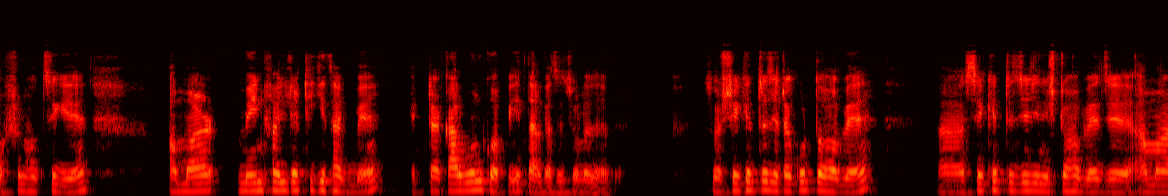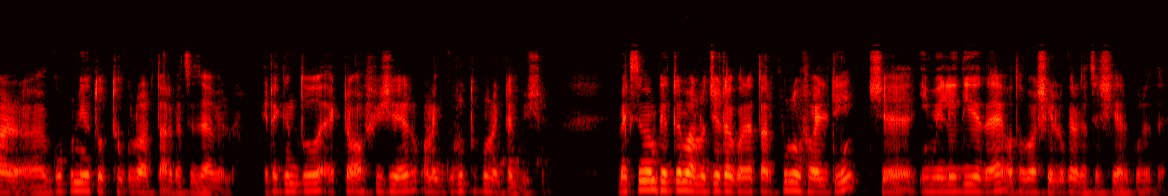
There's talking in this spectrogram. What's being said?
অপশন হচ্ছে গিয়ে আমার মেইন ফাইলটা ঠিকই থাকবে, একটা কার্বন কপি তার কাছে চলে যাবে। তো সেক্ষেত্রে যেটা করতে হবে সেক্ষেত্রে যে জিনিসটা হবে যে আমার গোপনীয় তথ্যগুলো আর তার কাছে যাবে না। এটা কিন্তু একটা অফিসের অনেক গুরুত্বপূর্ণ একটা বিষয়। ম্যাক্সিমাম ক্ষেত্রে মানুষ যেটা করে, তার পুরো ফাইলটি সে ইমেইলে দিয়ে দেয় অথবা সে লোকের কাছে শেয়ার করে দেয়।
